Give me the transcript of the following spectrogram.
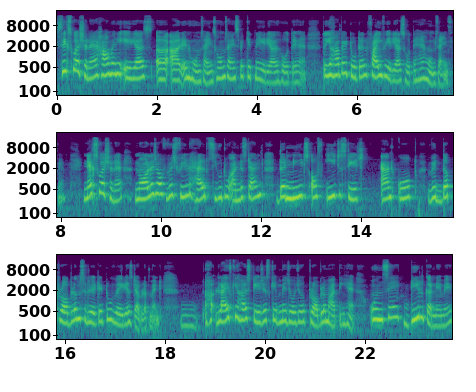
सिक्स क्वेश्चन है how many areas are in home science home science में कितने एरियाज़ होते हैं? तो यहाँ पे टोटल फाइव एरियाज़ होते हैं होम साइंस में। नेक्स्ट क्वेश्चन है knowledge of which field helps you to understand the needs of each stage and cope with the problems related to various development life के हर स्टेजेस के में जो जो प्रॉब्लम आती हैं, उनसे डील करने में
